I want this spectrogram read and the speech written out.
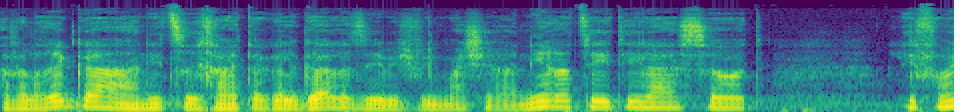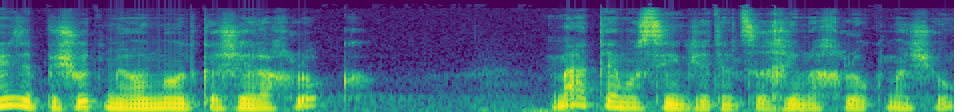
אבל רגע, אני צריכה את הגלגל הזה בשביל מה שאני רציתי לעשות. לפעמים זה פשוט מאוד מאוד קשה לחלוק. מה אתם עושים כשאתם צריכים לחלוק משהו?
